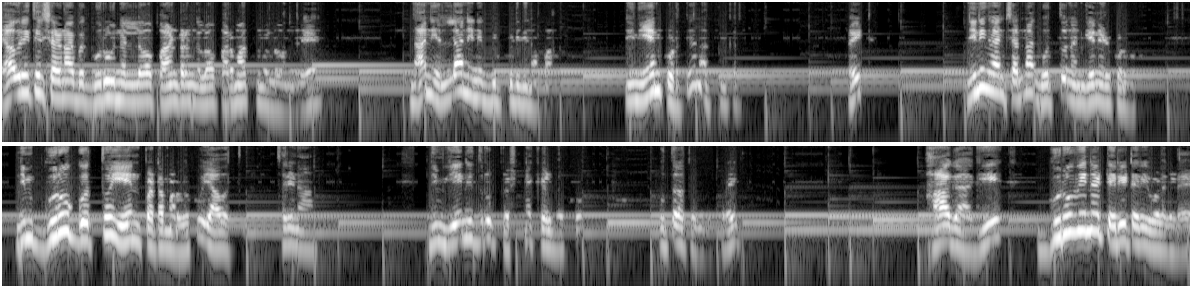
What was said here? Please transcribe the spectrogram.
ಯಾವ ರೀತಿಯಲ್ಲಿ ಶರಣಾಗ್ಬೇಕು? ಗುರುವಿನಲ್ಲೋ, ಪಾಂಡ್ರಂಗಲ್ಲೋ, ಪರಮಾತ್ಮನಲ್ಲೋ ಅಂದ್ರೆ, ನಾನು ಎಲ್ಲ ನಿನಗೆ ಬಿಟ್ಬಿಟ್ಟಿದ್ದೀನಪ್ಪ. ನೀನು ಏನು ಕೊಡ್ತೀಯ ನಾನು ರೈಟ್ ನಿನಗೆ ನಾನು ಚೆನ್ನಾಗಿ ಗೊತ್ತು ನನ್ಗೆ ಏನ್ ಹೇಳ್ಕೊಡ್ಬೇಕು? ನಿಮ್ ಗುರು ಗೊತ್ತು ಏನ್ ಪಾಠ ಮಾಡ್ಬೇಕು ಯಾವತ್ತು? ಸರಿನಾ? ನಿಮ್ಗೆ ಏನಿದ್ರು ಪ್ರಶ್ನೆ ಕೇಳ್ಬೇಕು, ಉತ್ತರ ತಗೋಬೇಕು ರೈಟ್ ಹಾಗಾಗಿ, ಗುರುವಿನ ಟೆರಿಟರಿ ಒಳಗಡೆ,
